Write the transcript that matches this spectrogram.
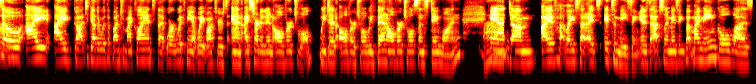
So I I got together with a bunch of my clients that were with me at Weight Watchers and I started in all virtual. We did all virtual. We've been all virtual since day 1. Wow. And um I have like I said it's it's amazing. It is absolutely amazing, but my main goal was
